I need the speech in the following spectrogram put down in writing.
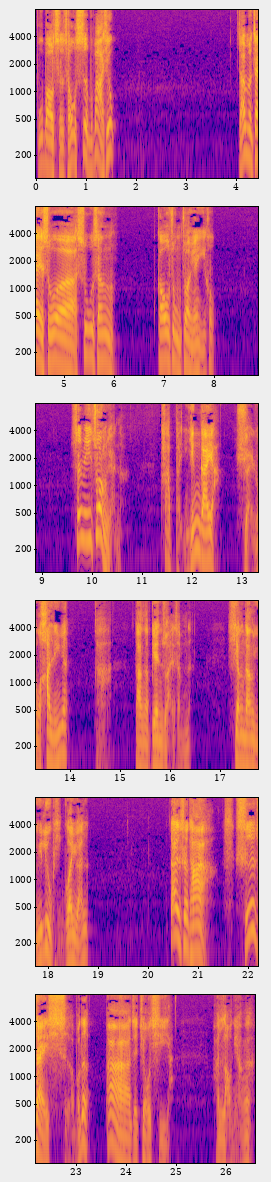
不报此仇誓不罢休。咱们再说书生高中状元以后，身为状元呢，他本应该呀选入翰林院，啊，当个编纂什么的，相当于六品官员了。但是他呀，实在舍不得啊，这娇妻呀，还老娘啊，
